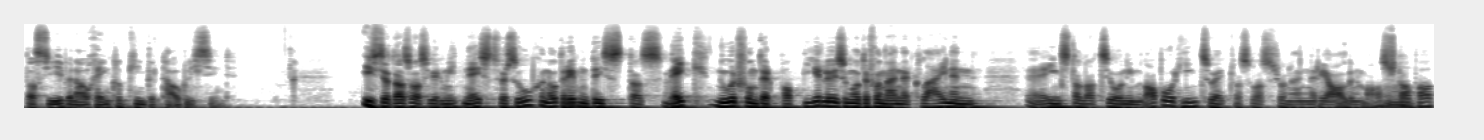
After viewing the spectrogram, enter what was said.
dass sie eben auch Enkelkinder tauglich sind. Ist ja das, was wir mit Nest versuchen, oder mhm. eben das, das Weg nur von der Papierlösung oder von einer kleinen äh, Installation im Labor hin zu etwas, was schon einen realen Maßstab mhm. hat.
